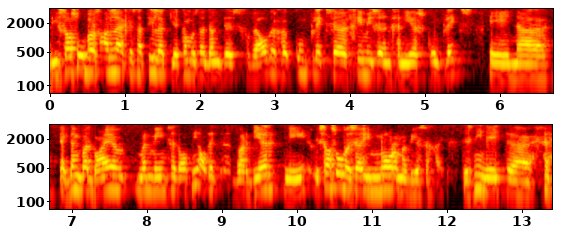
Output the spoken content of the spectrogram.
die Sasselburg aanleg is natuurlik, jy kan mos nou dink dis geweldige komplekse chemiese ingenieurskompleks en uh ek dink wat baie min mense dalk nie altyd waardeer nie, Sassol is 'n enorme besigheid. Dis nie net uh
